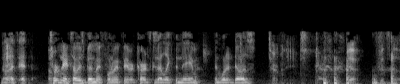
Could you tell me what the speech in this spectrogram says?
No, Hey. it, it, Terminate's always been my one of my favorite cards because I like the name and what it does. Terminate. Yeah, good stuff.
